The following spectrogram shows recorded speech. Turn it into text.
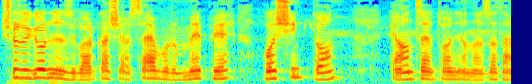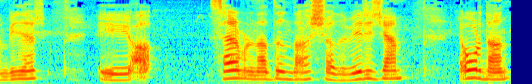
Şurada gördüğünüz gibi arkadaşlar serverın map'i Washington. E, internet oynayanlar zaten bilir. E, a, serverın adını da aşağıda vereceğim. E, oradan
